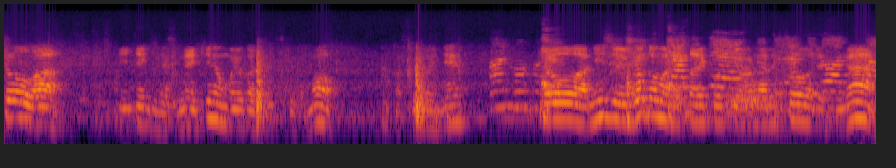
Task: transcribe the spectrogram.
今日はいい天気ですね。昨日も良かったですけども、なんかすごいね。今日は25度まで最高気温上がりそうですが、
